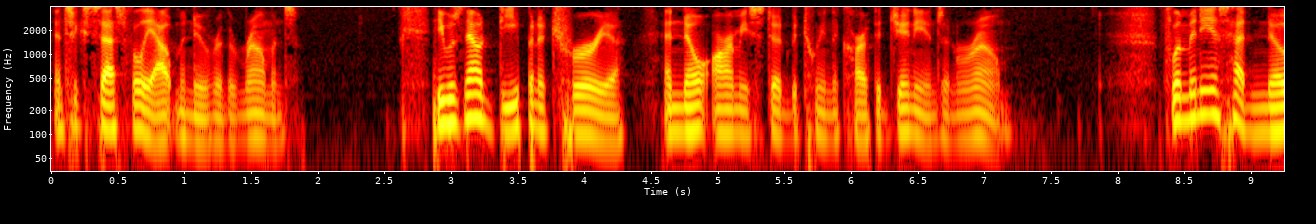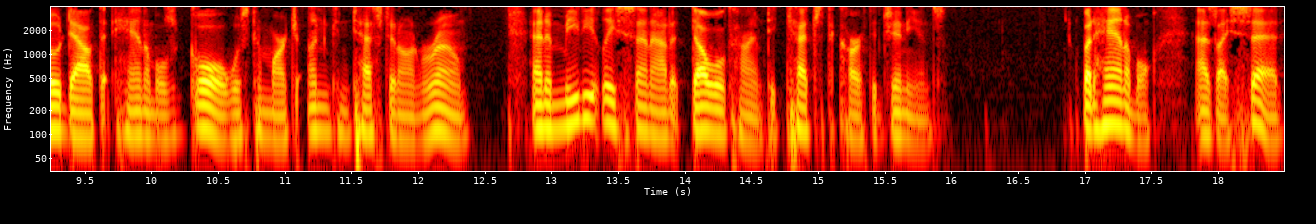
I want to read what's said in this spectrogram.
and successfully outmaneuvered the Romans. He was now deep in Etruria, and no army stood between the Carthaginians and Rome. Flaminius had no doubt that Hannibal's goal was to march uncontested on Rome, and immediately sent out at double time to catch the Carthaginians. But Hannibal, as I said,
